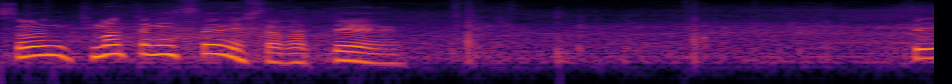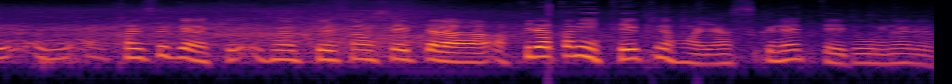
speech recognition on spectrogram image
その決まった日数に従ってで回数券の計算していったら明らかに定期の方が安くねってどうになるわ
